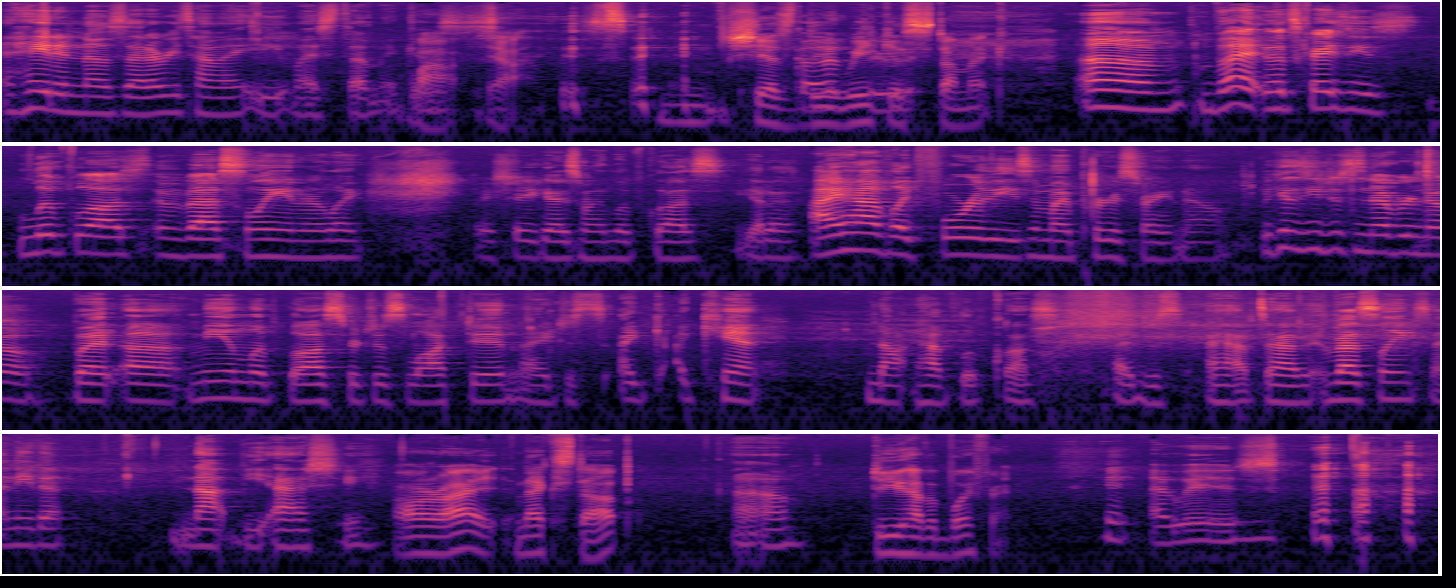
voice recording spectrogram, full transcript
And Hayden knows that every time I eat, my stomach Wow, is. yeah. is- Mm, She has the weakest stomach. um, but what's crazy is lip gloss and Vaseline are like. Let me show you guys my lip gloss. You gotta. I have like four of these in my purse right now because you just never know. But uh, me and lip gloss are just locked in. I just I, I can't not have lip gloss. I just I have to have it. And Vaseline 'cause I need to not be ashy. All right. Next up, Uh oh. do you have a boyfriend? I wish.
